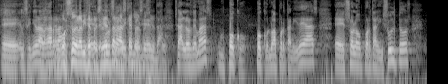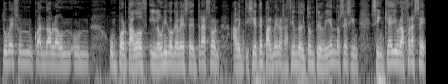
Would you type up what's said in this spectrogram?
eh, el señor Algarra. El bolso de la vicepresidenta. de la vicepresidenta. O sea, los demás, poco, poco. No aportan ideas, solo aportan insultos. Tú ves un, cuando habla un un portavoz y lo único que ves detrás son a 27 palmeros haciendo el tonto y riéndose sin, sin que haya una frase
